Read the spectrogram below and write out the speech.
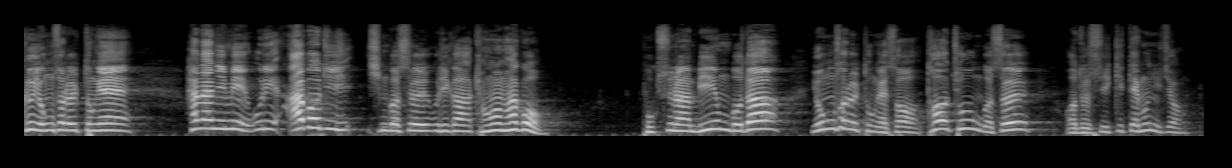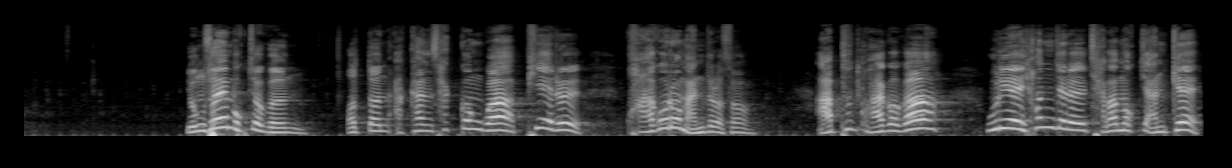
그 용서를 통해 하나님이 우리 아버지신 것을 우리가 경험하고 복수나 미움보다 용서를 통해서 더 좋은 것을 얻을 수 있기 때문이죠. 용서의 목적은 어떤 악한 사건과 피해를 과거로 만들어서 아픈 과거가 우리의 현재를 잡아먹지 않게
